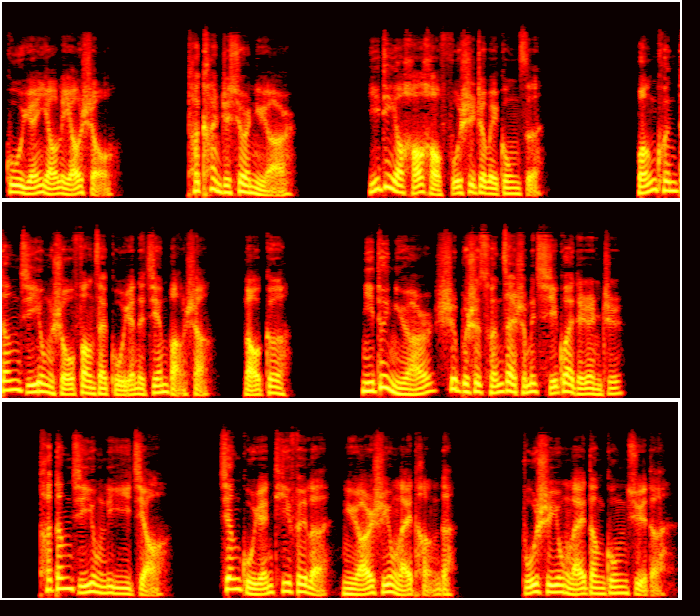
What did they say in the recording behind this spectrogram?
顾源摇了摇手，他看着萱儿女儿，一定要好好服侍这位公子。王坤当即用手放在古元的肩膀上：“老哥。”你对女儿是不是存在什么奇怪的认知？他当即用力一脚将古元踢飞了。女儿是用来疼的，不是用来当工具的。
